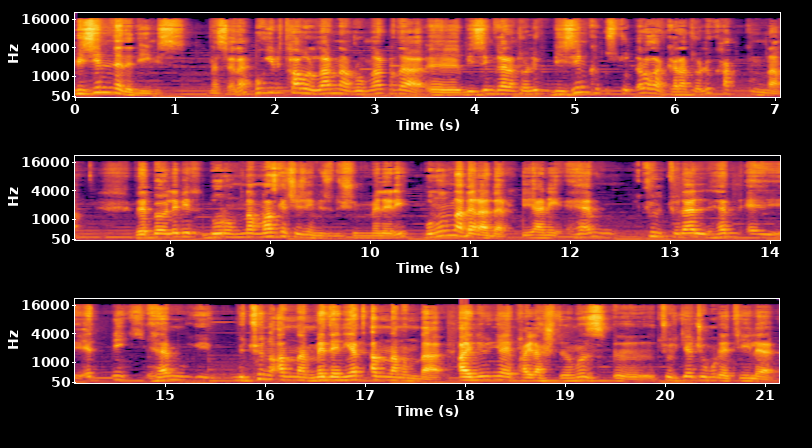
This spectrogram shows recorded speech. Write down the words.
Bizim ne dediğimiz mesela. Bu gibi tavırlarla Rumlar da e, bizim garantörlük, bizim Kıbrıs Türkler olarak garantörlük hakkından ve böyle bir durumdan vazgeçeceğimizi düşünmeleri bununla beraber yani hem kültürel hem e, etnik hem bütün anlam medeniyet anlamında aynı dünyayı paylaştığımız e, Türkiye Cumhuriyeti ile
